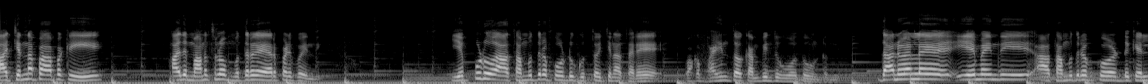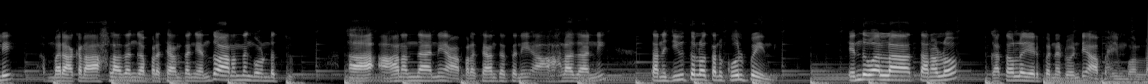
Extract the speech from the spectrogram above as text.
ఆ చిన్న పాపకి అది మనసులో ముద్రగా ఏర్పడిపోయింది. ఎప్పుడు ఆ సముద్ర పోటు గుర్తొచ్చినా సరే ఒక భయంతో కంపించుకుపోతూ ఉంటుంది. దానివల్ల ఏమైంది? ఆ సముద్రపు ఒడ్డుకెళ్ళి మరి అక్కడ ఆహ్లాదంగా ప్రశాంతంగా ఎంతో ఆనందంగా ఉండొచ్చు. ఆ ఆనందాన్ని ఆ ప్రశాంతతని ఆ ఆహ్లాదాన్ని తన జీవితంలో తను కోల్పోయింది. ఎందువల్ల? తనలో గతంలో ఏర్పడినటువంటి ఆ భయం వల్ల.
